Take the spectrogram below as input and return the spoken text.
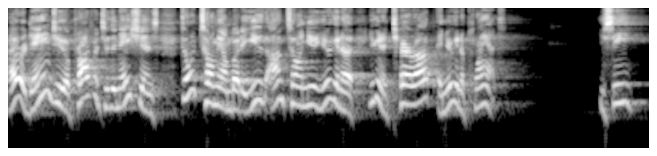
I ordained you a prophet to the nations. Don't tell me I'm but a youth. I'm telling you, you're gonna, you're gonna tear up and you're gonna plant. You see?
